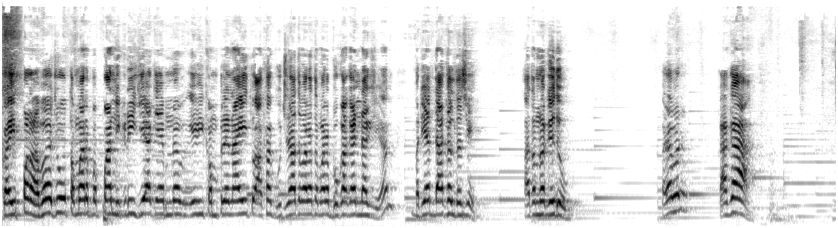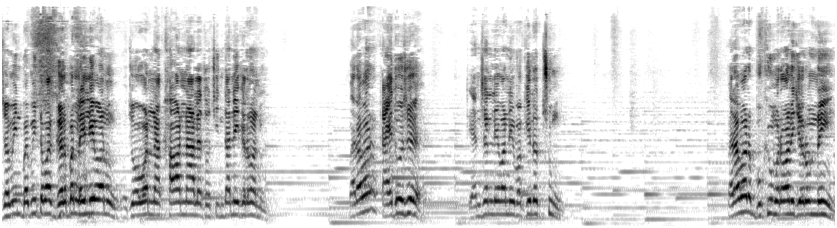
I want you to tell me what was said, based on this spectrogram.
કંઈ પણ હવે જો તમારા પપ્પા નીકળી ગયા કે એમને એવી કમ્પ્લેન આવી તો આખા ગુજરાત વાળા તમારા ભૂખા કાઢી નાખશે એમ? ફરિયાદ દાખલ થશે. આ તમને કહી દઉં. બરાબર? કાકા જમીન બમીન તમારે ઘર પર લઈ લેવાનું. જો હવે ના ખાવા ના લે તો ચિંતા નહીં કરવાની. બરાબર? કાયદો છે. ટેન્શન લેવાની વકીલ જ છું. બરાબર? ભૂખ્યું મરવાની જરૂર નહીં.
